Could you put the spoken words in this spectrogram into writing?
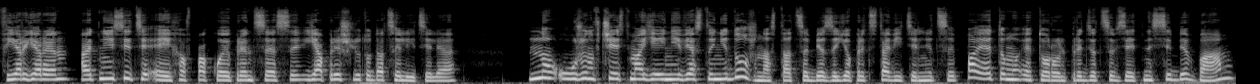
Фьер-Ярен, отнесите Эйха в покое принцессы, я пришлю туда целителя. Но ужин в честь моей невесты не должен остаться без ее представительницы, поэтому эту роль придется взять на себе вам,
